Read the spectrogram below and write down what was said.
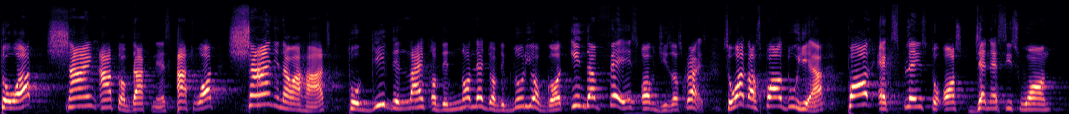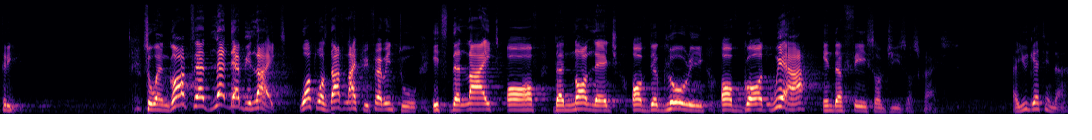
to what? Shine out of darkness. At what? Shine in our hearts to give the light of the knowledge of the glory of God in the face of Jesus Christ. So, what does Paul do here? Paul explains to us Genesis 1 3. So when God said, Let there be light, what was that light referring to? It's the light of the knowledge of the glory of God. Where? In the face of Jesus Christ. Are you getting that?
